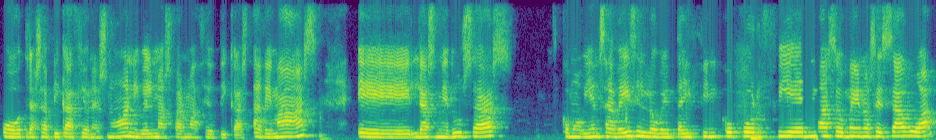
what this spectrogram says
otras aplicaciones ¿no? a nivel más farmacéuticas. Además, las medusas, como bien sabéis, el 95% más o menos es agua,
